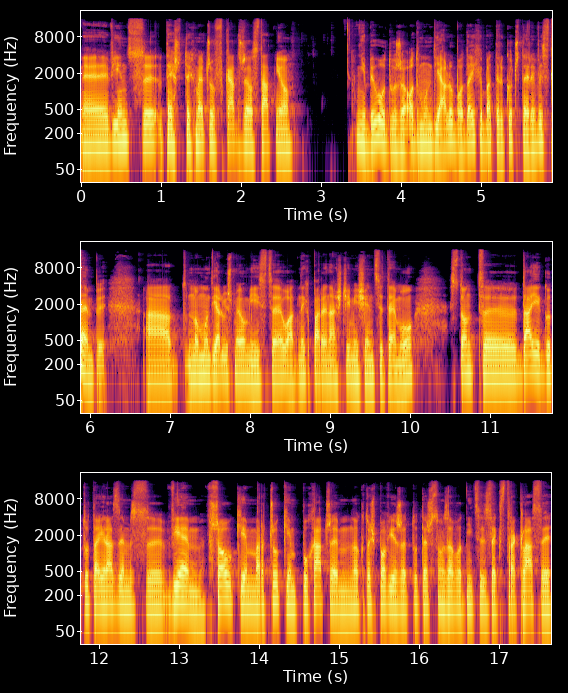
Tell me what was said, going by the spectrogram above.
E, więc e, też tych meczów w kadrze ostatnio nie było dużo od mundialu, bodaj chyba tylko cztery występy. A no, mundial już miał miejsce ładnych paręnaście miesięcy temu. Stąd e, daję go tutaj razem z, wiem, Wszołkiem, Marczukiem, Puchaczem. No, ktoś powie, że tu też są zawodnicy z ekstraklasy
